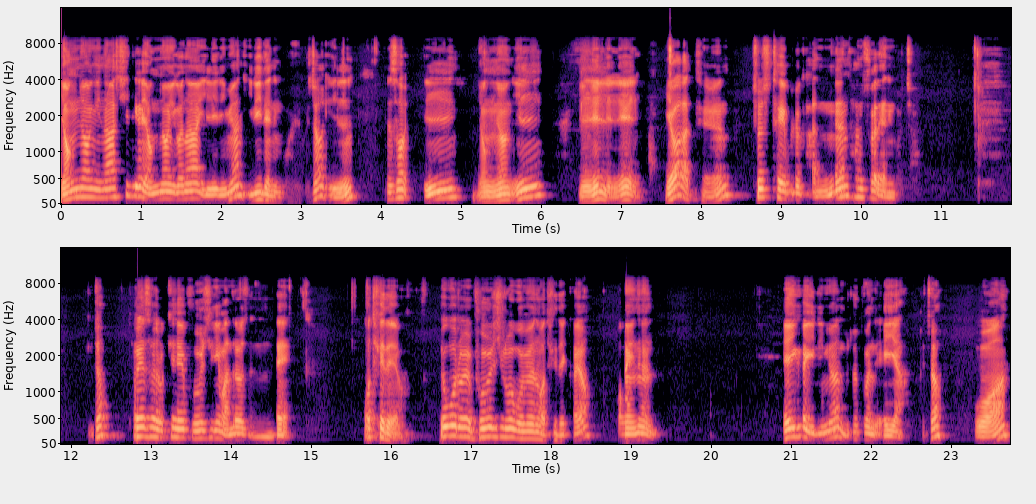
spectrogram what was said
00이나 cd가 00이거나 11이면 1이 되는 거예요. 그죠? 1. 그래서 1, 00, 1, 1111 이와 같은 truth 테이블을 갖는 함수가 되는 거죠. 그죠? 그래서 이렇게 부울식이 만들어졌는데 어떻게 돼요? 요거를 부울식으로 보면 어떻게 될까요? y는 a가 1이면 무조건 a야. 그죠? 5와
